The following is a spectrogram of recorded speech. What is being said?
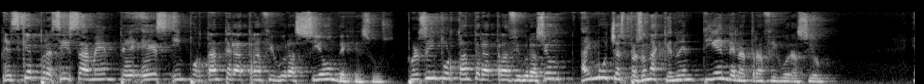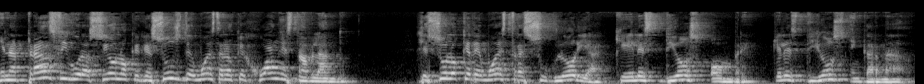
es que precisamente es importante la transfiguración de Jesús. Por eso es importante la transfiguración. Hay muchas personas que no entienden la transfiguración. En la transfiguración lo que Jesús demuestra es lo que Juan está hablando. Jesús lo que demuestra es su gloria, que Él es Dios hombre, que Él es Dios encarnado.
